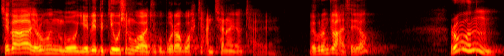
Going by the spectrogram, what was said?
제가 여러분 뭐 예배 늦게 오시는 거 가지고 뭐라고 하지 않잖아요. 잘. 왜 그런 줄 아세요? 여러분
